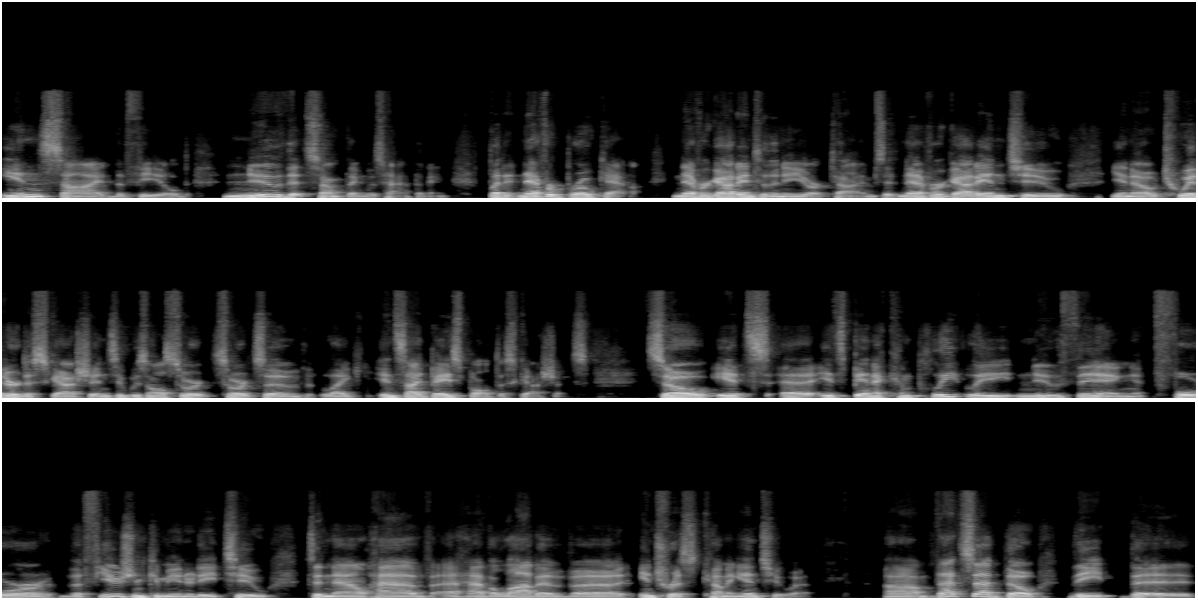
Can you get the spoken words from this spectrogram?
inside the field knew that something was happening, but it never broke out. Never got into the New York Times. It never got into, you know, Twitter discussions. It was all sort, sorts of like inside baseball discussions. So it's uh, it's been a completely new thing for the fusion community to to now have uh, have a lot of uh, interest coming into it. Um, that said, though, the the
